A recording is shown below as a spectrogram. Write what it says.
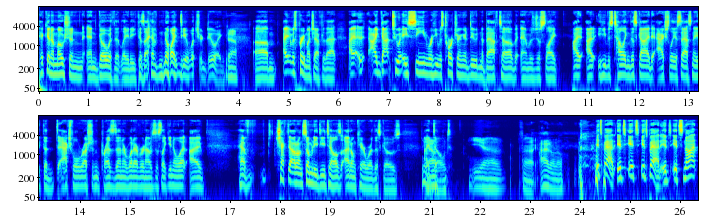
pick an emotion and go with it lady because i have no idea what you're doing yeah. um, I, it was pretty much after that. I I got to a scene where he was torturing a dude in a bathtub and was just like, I, I he was telling this guy to actually assassinate the actual Russian president or whatever, and I was just like, you know what, I have checked out on so many details. I don't care where this goes. I don't. Yeah. Fuck. I don't know. It's bad. It's it's it's bad. It's it's not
